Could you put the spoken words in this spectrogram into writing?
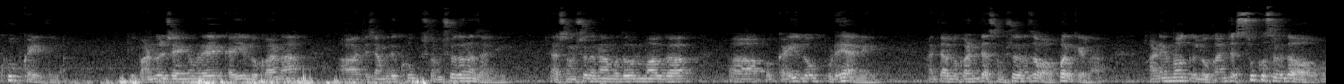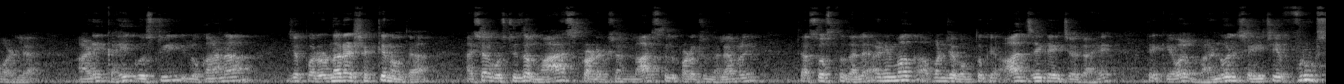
खूप काही दिलं. की भांडवलशाहीमुळे काही लोकांना त्याच्यामध्ये खूप संशोधनं झाली. त्या संशोधनामधून मग काही लोक पुढे आले आणि त्या लोकांनी त्या संशोधनाचा वापर केला आणि मग लोकांच्या सुखसुविधा वाढल्या. आणि काही गोष्टी लोकांना जे परवडणाऱ्या शक्य नव्हत्या अशा गोष्टीचं mass production large scale production झाल्यामुळे त्या स्वस्त झाल्या. आणि मग आपण जे बघतो की आज जे काही जग आहे ते केवळ भांडवलशाहीचे फ्रुट्स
